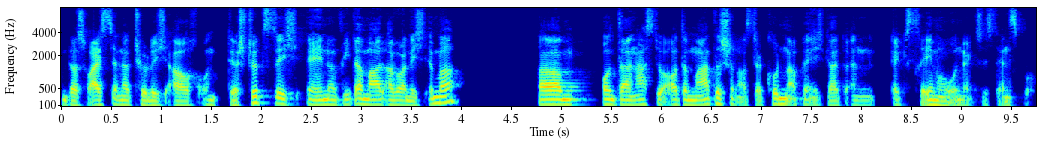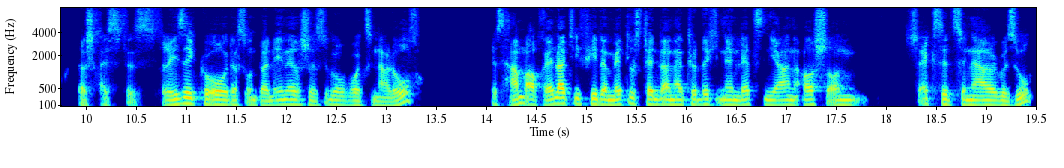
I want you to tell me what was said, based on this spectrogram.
Und das weiß der natürlich auch. Und der stützt dich hin und wieder mal, aber nicht immer. Ähm, und dann hast du automatisch schon aus der Kundenabhängigkeit einen extrem hohen Existenzdruck. Das heißt, das Risiko, das Unternehmerische ist überproportional hoch. Es haben auch relativ viele Mittelständler natürlich in den letzten Jahren auch schon Exit-Szenario gesucht,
